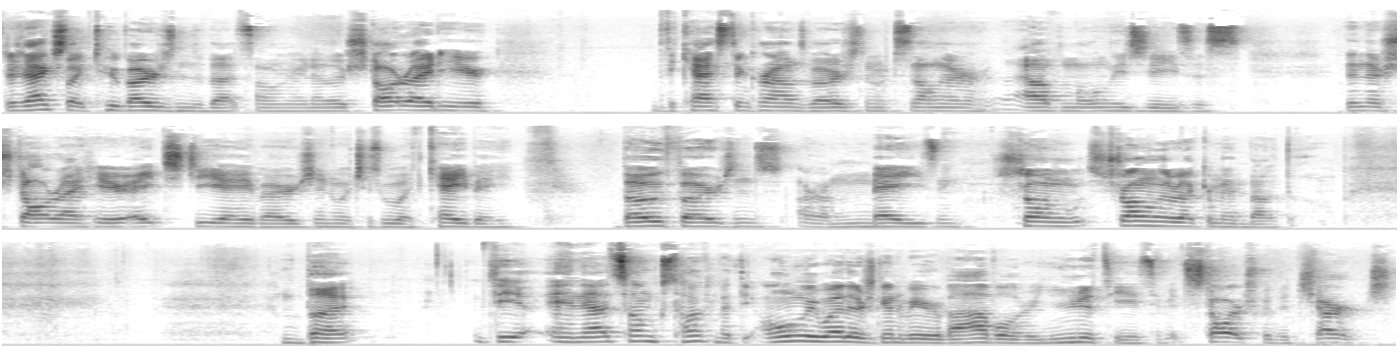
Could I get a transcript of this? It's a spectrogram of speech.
There's actually two versions of that song right now. There's Start Right Here, the Casting Crowns version, which is on their album Only Jesus. Then there's Start Right Here HGA version, which is with KB. Both versions are amazing. Strong, strongly recommend both of them. But the and that song's talking about the only way there's going to be revival or unity is if it starts with the church,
